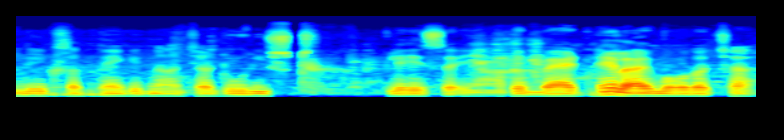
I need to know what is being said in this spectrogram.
देख सकते हैं कितना अच्छा टूरिस्ट प्लेस है। यहाँ पे बैठने लायक बहुत अच्छा। है।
